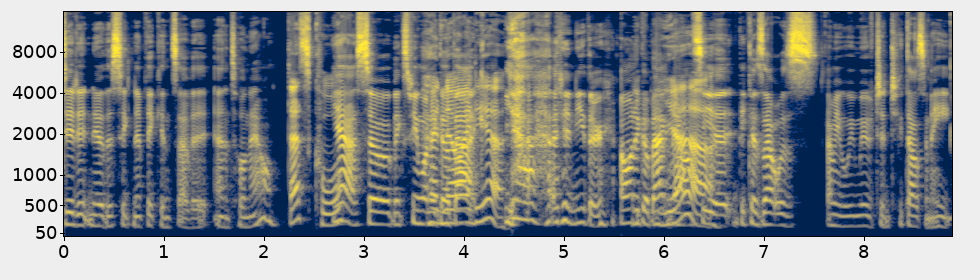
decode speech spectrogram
didn't know the significance of it until now. That's cool. Yeah, so it makes me want to go no back. idea. Yeah, I didn't either. I want to go back yeah. now and see it because that was. I mean, we moved in 2008,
